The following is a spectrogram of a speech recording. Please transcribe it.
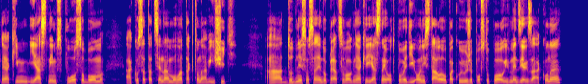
nejakým jasným spôsobom, ako sa tá cena mohla takto navýšiť. A dodnes som sa nedopracoval k nejakej jasnej odpovedi. Oni stále opakujú, že postupovali v medziach zákona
